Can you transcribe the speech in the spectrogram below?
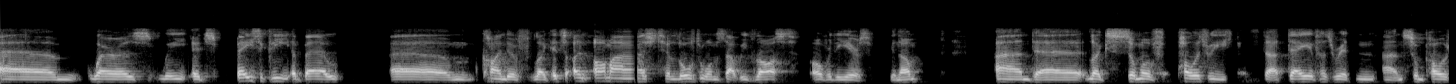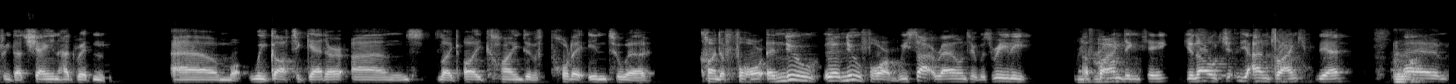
Um, whereas we, it's basically about um, kind of like it's an homage to loved ones that we've lost over the years, you know, and uh, like some of poetry that Dave has written and some poetry that Shane had written um, we got together and like I kind of put it into a kind of for a new a new form. We sat around. It was really We a drank. bonding thing, you know, and drank. Yeah, um,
